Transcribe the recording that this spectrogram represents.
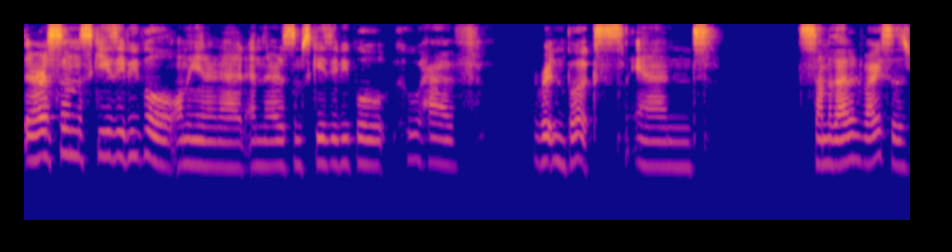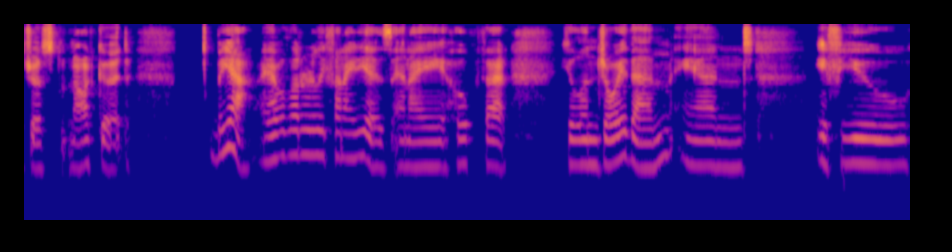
there are some skeezy people on the internet, and there are some skeezy people who have written books, and some of that advice is just not good but yeah, I have a lot of really fun ideas, and I hope that you'll enjoy them. And if you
